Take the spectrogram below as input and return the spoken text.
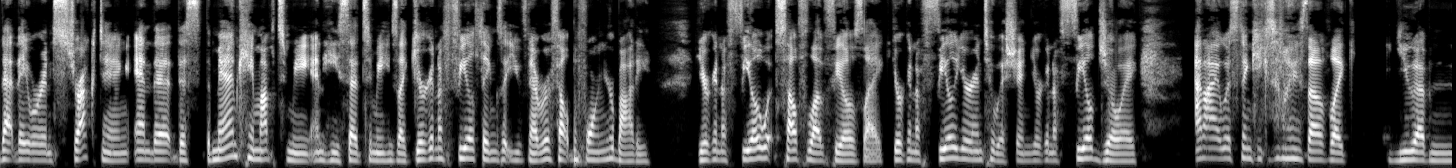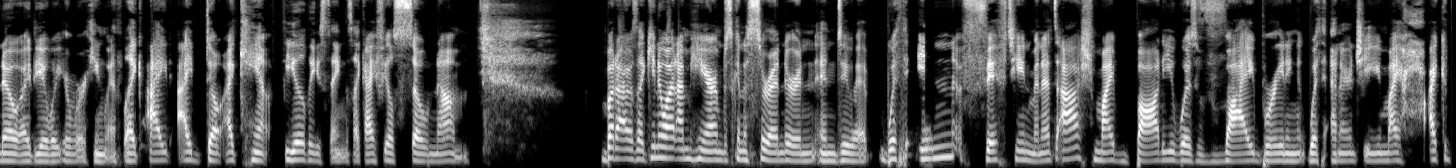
that they were instructing and the this the man came up to me and he said to me he's like you're going to feel things that you've never felt before in your body you're going to feel what self-love feels like you're going to feel your intuition you're going to feel joy and I was thinking to myself, like, you have no idea what you're working with. Like, I, I don't, I can't feel these things. Like, I feel so numb. But I was like, you know what? I'm here. I'm just going to surrender and, and do it. Within 15 minutes, Ash, my body was vibrating with energy. My, I could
